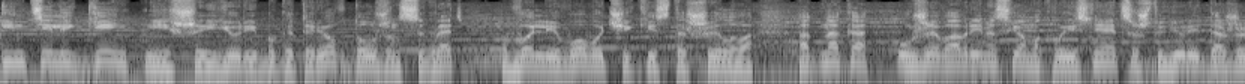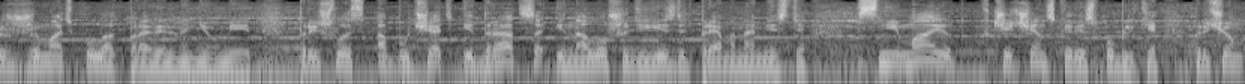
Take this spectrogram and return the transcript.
Интеллигентнейший Юрий Богатырев должен сыграть волевого чекиста Шилова. Однако уже во время съемок выясняется, что Юрий даже сжимать кулак правильно не умеет. Пришлось обучать и драться, и на лошади ездить прямо на месте. Снимают в Чеченской республике, причем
